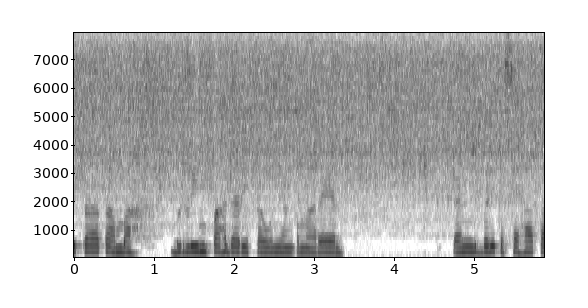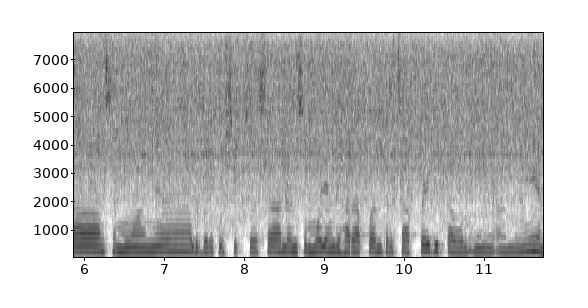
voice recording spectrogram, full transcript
kita tambah berlimpah dari tahun yang kemarin. Dan diberi kesehatan semuanya diberi kesuksesan dan semua yang diharapkan tercapai di tahun ini. Amin.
